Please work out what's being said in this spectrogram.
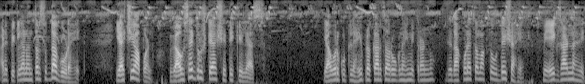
आणि पिकल्यानंतर सुद्धा गोड आहेत. याची आपण व्यावसायिकदृष्ट्या शेती केल्यास यावर कुठल्याही प्रकारचा रोग नाही मित्रांनो. जे दाखवण्याचा मागचा उद्देश आहे मी एक झाड नाहीत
